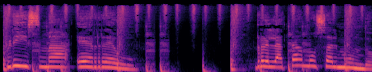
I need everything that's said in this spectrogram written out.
Prisma RU. Relatamos al mundo.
